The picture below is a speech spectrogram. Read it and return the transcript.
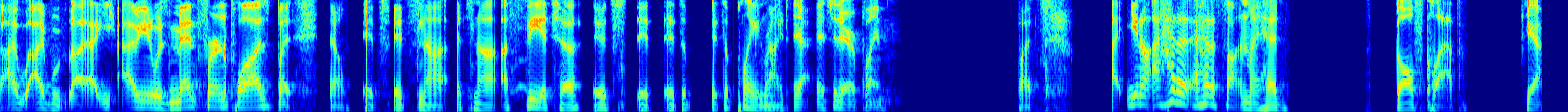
I, I, I, I mean, it was meant for an applause, but no, it's it's not it's not a theater. It's it, it's a it's a plane ride. Yeah, it's an airplane. But I, you know, I had a I had a thought in my head. Golf clap. Yeah.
